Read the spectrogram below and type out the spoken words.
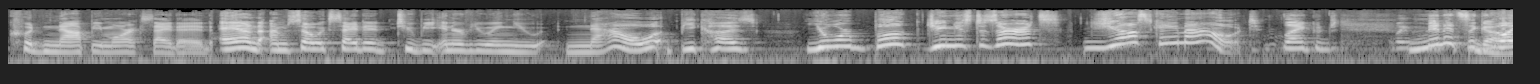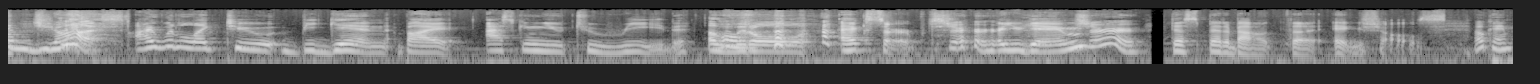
could not be more excited. And I'm so excited to be interviewing you now because your book, Genius Desserts, just came out. Like, minutes ago. Like, just. I would like to begin by asking you to read a oh. little excerpt. Sure. Are you game? Sure. This bit about the eggshells. Okay.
